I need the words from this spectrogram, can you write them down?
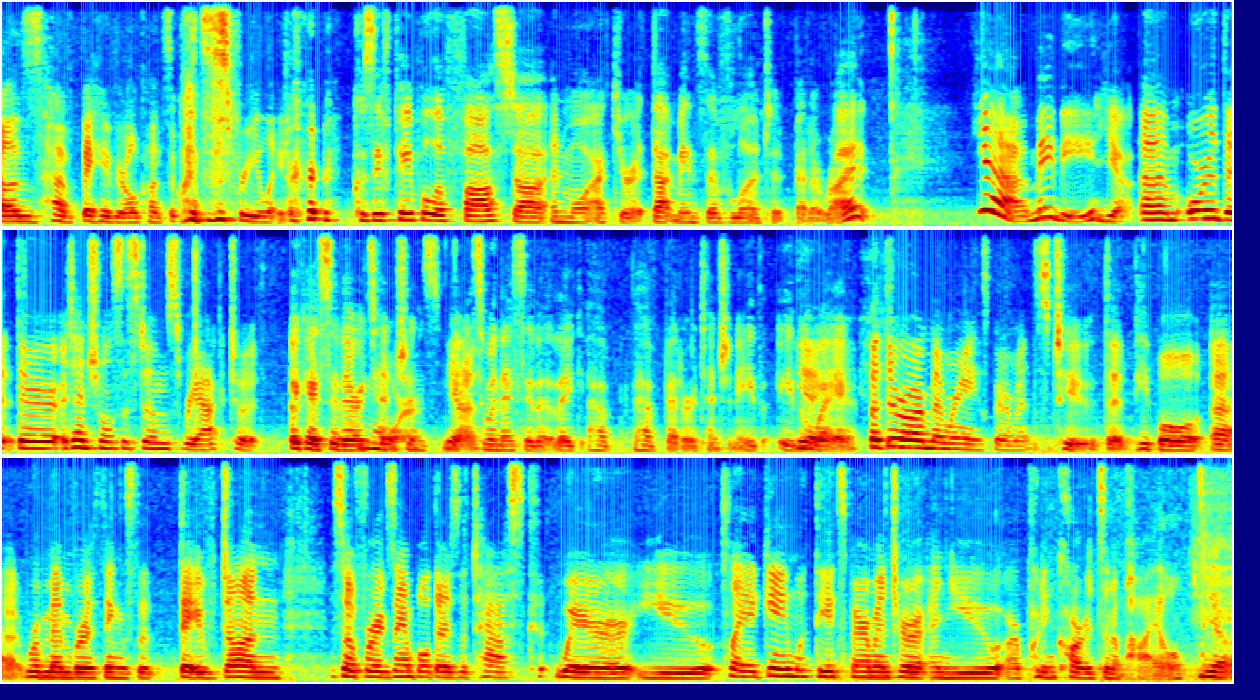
does have behavioral consequences for you later Because if people are faster and more accurate, that means they've learnt it better, right? Yeah, maybe. Yeah. Um, or that their attentional systems react to it. Okay, so their More, attentions. yeah. yeah. So when they say that they have have better attention, either either Yeah, way. yeah. But there are memory experiments too that people uh, remember things that they've done. So, for example, there's a task where you play a game with the experimenter and you are putting cards in a pile. Yeah.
